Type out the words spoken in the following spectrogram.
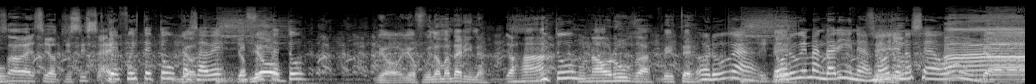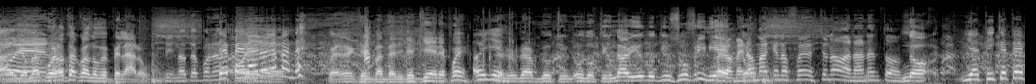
tú. saber si yo sí sé. ¿Qué fuiste tú, para Yo- saber? yo- ¿Qué fuiste yo- tú? Yo, yo fui una mandarina, Ajá. ¿Y tú? Una oruga. ¿viste? Oruga. Sí. Oruga y mandarina. Sí. No, yo no sé aún. Ah, Ya, Yo me acuerdo hasta cuando me pelaron. Si no te pones. Te pelaron Oye, la mandarina. Bueno, que el mandarín, ¿qué quiere, pues? Oye. Una- Uno tiene un sufrimiento. Pero menos mal que no fue una banana entonces. No, ¿Y a ti qué te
